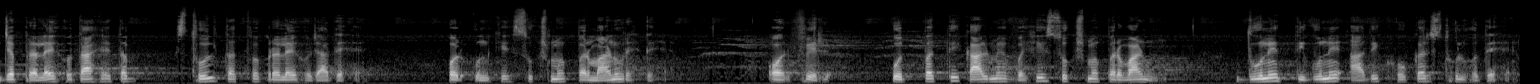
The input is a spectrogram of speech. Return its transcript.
जब प्रलय होता है, तब स्थूल तत्व प्रलय हो जाते हैं। और उनके सूक्ष्म परमाणु रहते हैं। और फिर उत्पत्ति काल में वही सूक्ष्म परमाणु दूने तिगुने आदि होकर स्थूल होते हैं।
